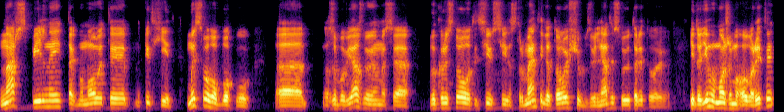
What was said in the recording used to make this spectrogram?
наш спільний, так би мовити, підхід. Ми з свого боку е, зобов'язуємося використовувати ці всі інструменти для того, щоб звільняти свою територію. І тоді ми можемо говорити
